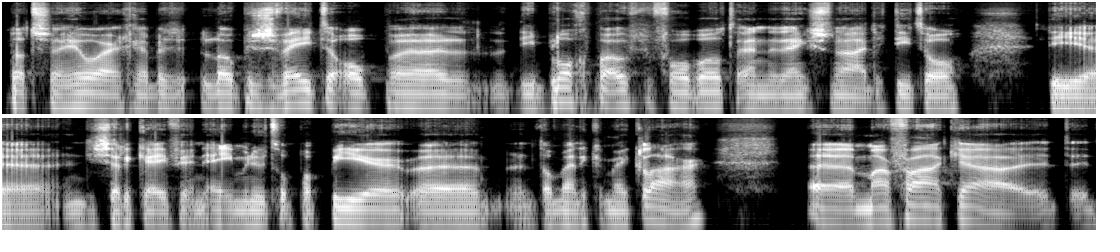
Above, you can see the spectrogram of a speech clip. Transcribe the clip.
Dat ze heel erg hebben lopen zweten op uh, die blogpost bijvoorbeeld. En dan denken ze, nou die titel, die, die zet ik even in één minuut op papier, dan ben ik ermee klaar. maar vaak, ja, de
